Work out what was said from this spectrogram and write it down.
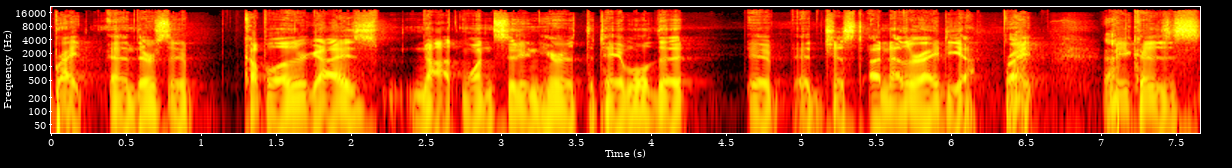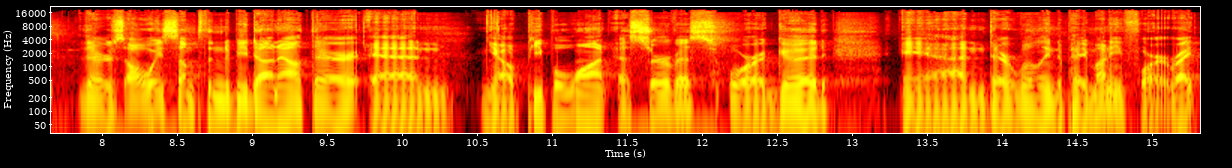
Right. And there's a couple other guys, not one sitting here at the table, that it, it just another idea, right? Because there's always something to be done out there, and you know people want a service or a good, and they're willing to pay money for it, right?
